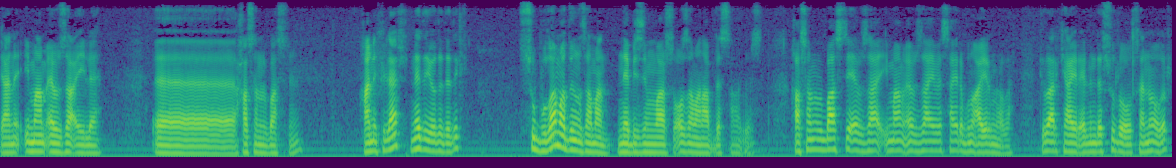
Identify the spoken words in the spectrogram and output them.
Yani İmam Evzai ile e, Hasanul Basri'nin. Hanifiler ne diyordu dedik? Su bulamadığın zaman nebizin varsa o zaman abdest alabilirsin. Hasanul Basri, Evzai, İmam Evzai vesaire bunu ayırmıyorlar. Diyorlar ki hayır elinde su da olsa ne olur?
